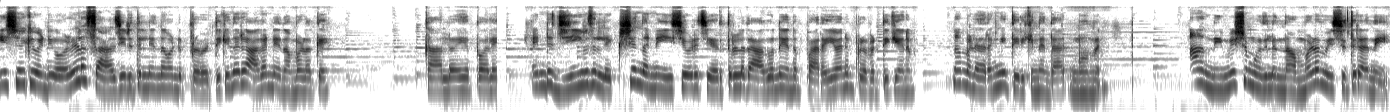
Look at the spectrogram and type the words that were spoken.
ഈശോയ്ക്ക് വേണ്ടി ഉള്ള സാഹചര്യത്തിൽ നിന്നുകൊണ്ട് പ്രവർത്തിക്കുന്നവരാകണ്ടേ നമ്മളൊക്കെ? കാർലോയെ പോലെ എന്റെ ജീവിത ലക്ഷ്യം തന്നെ ഈശോയോട് ചേർത്തുള്ളതാകുന്നു എന്ന് പറയുവാനും പ്രവർത്തിക്കാനും നമ്മൾ ഇറങ്ങിത്തിരിക്കുന്ന ദാറ്റ് മൂമെന്റ് ആ നിമിഷം മുതൽ നമ്മളും വിശുദ്ധരാന്നേ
